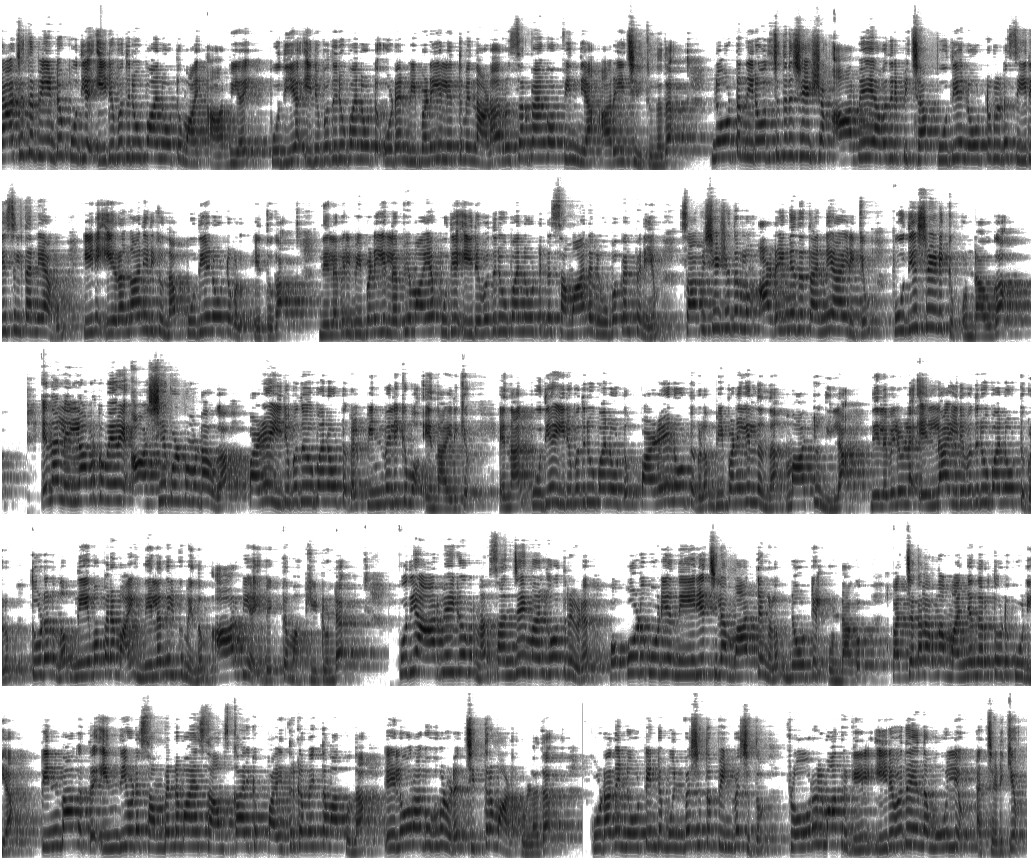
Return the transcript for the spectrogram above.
രാജ്യത്ത് വീണ്ടും പുതിയ ഇരുപത് രൂപ നോട്ടുമായി ആർ ബി ഐ പുതിയ ഇരുപത് രൂപ നോട്ട് ഉടൻ വിപണിയിൽ എത്തുമെന്നാണ് റിസർവ് ബാങ്ക് ഓഫ് ഇന്ത്യ അറിയിച്ചിരിക്കുന്നത്. നോട്ട് നിരോധിച്ചതിന് ശേഷം ആർ ബി ഐ അവതരിപ്പിച്ച പുതിയ നോട്ടുകളുടെ സീരീസിൽ തന്നെയാകും ഇനി ഇറങ്ങാനിരിക്കുന്ന പുതിയ നോട്ടുകളും എത്തുക. നിലവിൽ വിപണിയിൽ ലഭ്യമായ പുതിയ ഇരുപത് രൂപ നോട്ടിന്റെ സമാന രൂപകൽപ്പനയും സവിശേഷതകളും അടങ്ങിയത് തന്നെയായിരിക്കും പുതിയ ശ്രേണിക്കും ഉണ്ടാവുക. എന്നാൽ എല്ലാവർക്കും ഏറെ ആശയക്കുഴപ്പമുണ്ടാവുക. പഴയ ഇരുപത് രൂപ നോട്ടുകൾ പിൻവലിക്കുമോ എന്നായിരിക്കും. എന്നാൽ പുതിയ ഇരുപത് രൂപ നോട്ടും പഴയ നോട്ടുകളും വിപണിയിൽ നിന്ന് മാറ്റുന്നില്ല. നിലവിലുള്ള എല്ലാ ഇരുപത് രൂപ നോട്ടുകളും തുടർന്നും നിയമപരമായി നിലനിൽക്കുമെന്നും ആർ വ്യക്തമാക്കിയിട്ടുണ്ട്. പുതിയ R B I governor Sanjay മൽഹോത്രയുടെ ഒപ്പോടുകൂടിയ നേരിയ ചില മാറ്റങ്ങളും നോട്ടിൽ ഉണ്ടാകും. പച്ചകലർന്ന മഞ്ഞ നിറത്തോട് കൂടിയ പിൻഭാഗത്ത് ഇന്ത്യയുടെ സമ്പന്നമായ സാംസ്കാരിക പൈതൃകം വ്യക്തമാക്കുന്ന എലോറ ഗുഹകളുടെ ചിത്രമാണ് ഉള്ളത്. കൂടാതെ നോട്ടിന്റെ മുൻവശത്തും പിൻവശത്തും ഫ്ലോറൽ മാതൃകയിൽ ഇരുപത് എന്ന മൂല്യം അച്ചടിക്കും.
